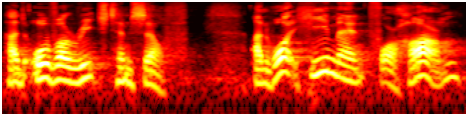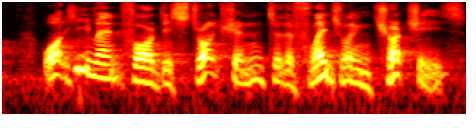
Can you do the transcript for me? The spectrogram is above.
had overreached himself. And what he meant for harm, what he meant for destruction to the fledgling churches,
